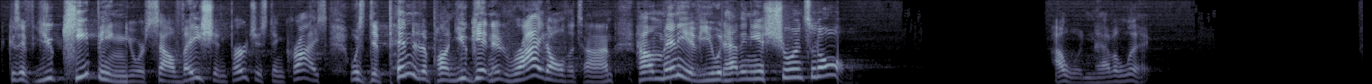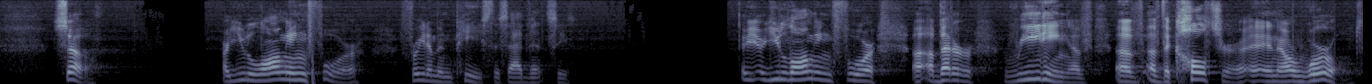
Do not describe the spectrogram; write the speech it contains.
Because if you keeping your salvation purchased in Christ was dependent upon you getting it right all the time, how many of you would have any assurance at all? I wouldn't have a lick. So, are you longing for freedom and peace this Advent season? Are you longing for a better reading of, of, of the culture in our world?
